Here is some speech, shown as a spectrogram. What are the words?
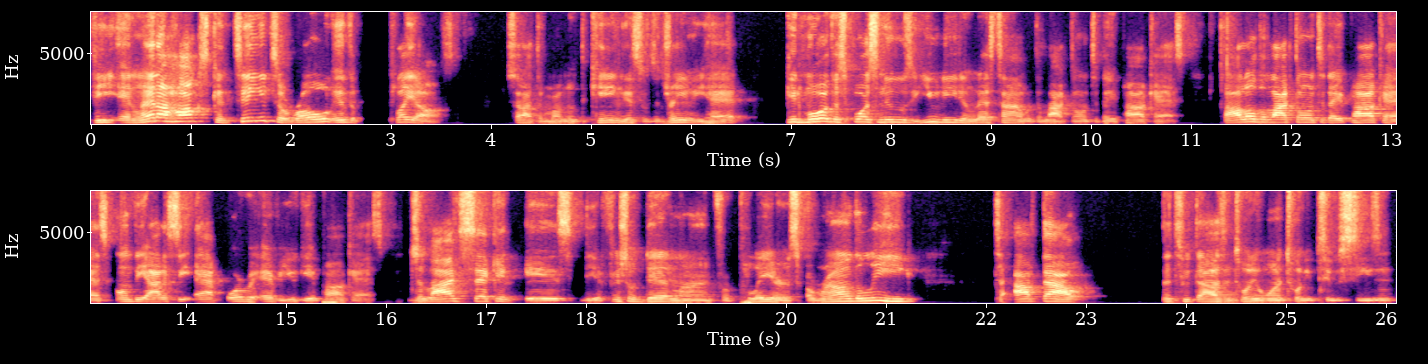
the Atlanta Hawks continue to roll in the playoffs. Shout out to Martin Luther King. This was the dream he had. Get more of the sports news you need in less time with the Locked On Today podcast. Follow the Locked On Today podcast on the Odyssey app or wherever you get podcasts. July 2nd is the official deadline for players around the league to opt out the 2021-22 season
